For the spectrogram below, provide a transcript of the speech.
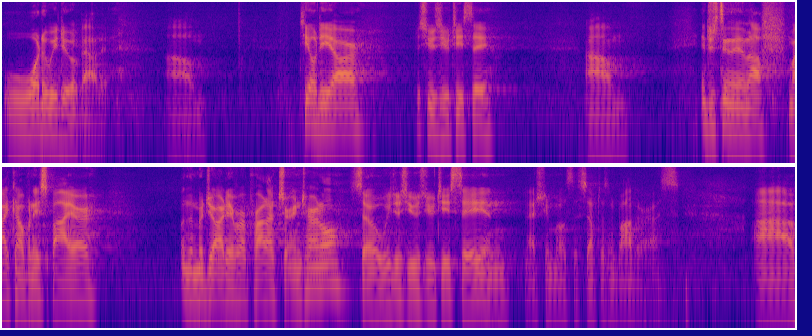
what do we do about it? Um, TLDR, just use UTC. Um, interestingly enough, my company, Spire, the majority of our products are internal, so we just use UTC, and actually most of the stuff doesn't bother us. Uh,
